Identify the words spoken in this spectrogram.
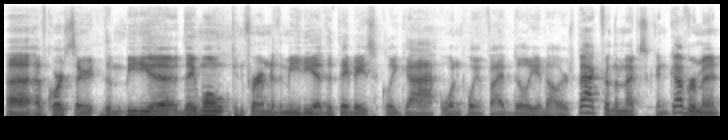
Uh, of course, the media they won't confirm to the media that they basically got 1.5 billion dollars back from the Mexican government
